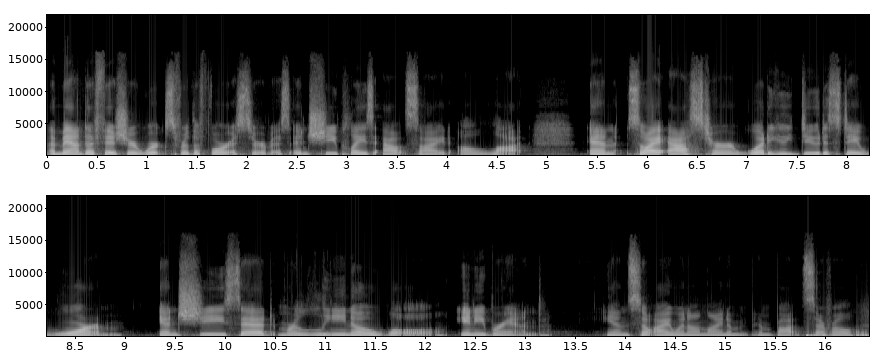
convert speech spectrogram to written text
Amanda Fisher works for the Forest Service and she plays outside a lot. And so I asked her, What do you do to stay warm? And she said, Merino wool, any brand. And so I went online and, and bought several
